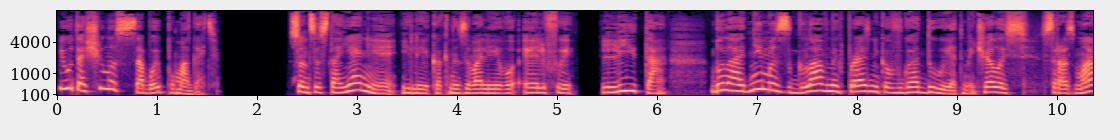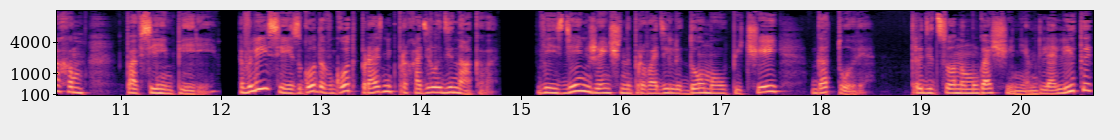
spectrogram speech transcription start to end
и утащила с собой помогать. Солнцестояние, или, как называли его эльфы, Лита, было одним из главных праздников в году и отмечалось с размахом по всей империи. В Лисе из года в год праздник проходил одинаково. Весь день женщины проводили дома у печей, готовя. Традиционным угощением для Литы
